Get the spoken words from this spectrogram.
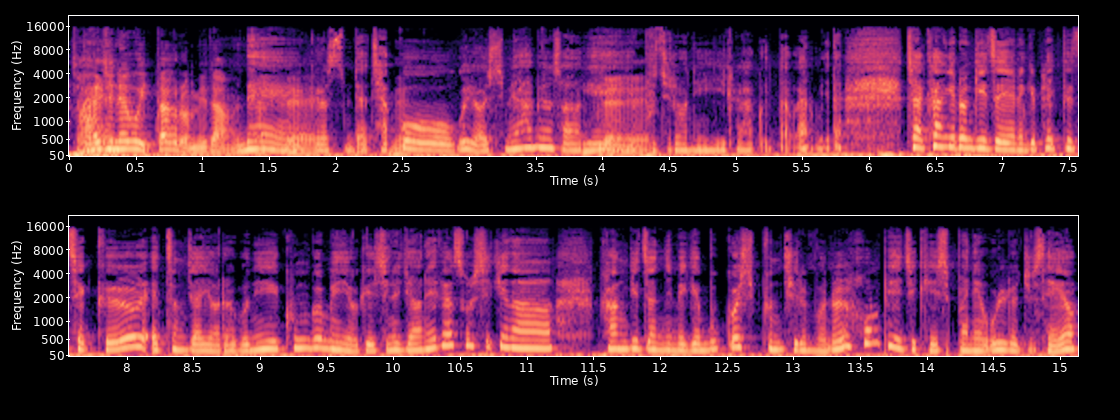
잘 네. 지내고 있다 그럽니다. 아무튼. 네, 그렇습니다. 작곡을 열심히 하면서 예, 네. 부지런히 일을 하고 있다고 합니다. 자, 강희론 기자의 연예계 팩트 체크. 애청자 여러분이 궁금해 여기시는 연예가 소식이나 강 기자님에게 묻고 싶은 질문을 홈페이지 게시판에 올려주세요.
